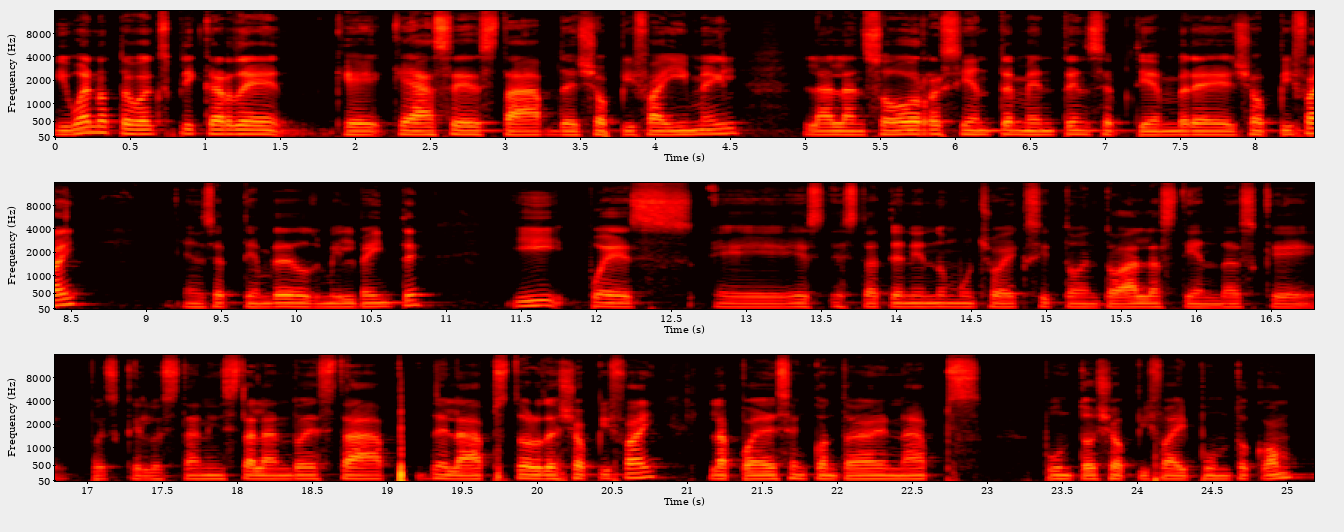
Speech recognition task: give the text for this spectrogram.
y bueno, te voy a explicar de qué, hace esta app de Shopify Email. La lanzó recientemente en septiembre Shopify, en septiembre de 2020 y pues eh, está teniendo mucho éxito en todas las tiendas que pues que lo están instalando esta app de la App Store de Shopify. La puedes encontrar en apps.shopify.com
